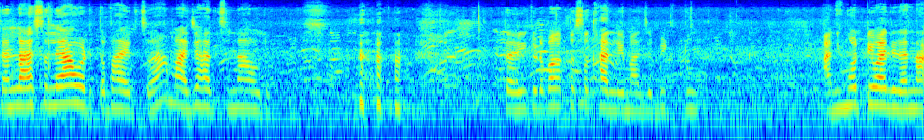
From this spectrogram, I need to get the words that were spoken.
त्यांना असं लय आवडतं बाहेरचं हा, माझ्या हातचं नाही आवडत. तर इकडं बघा कसं खाल्ले माझं बिट्टू. आणि मोठीवालीला ना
